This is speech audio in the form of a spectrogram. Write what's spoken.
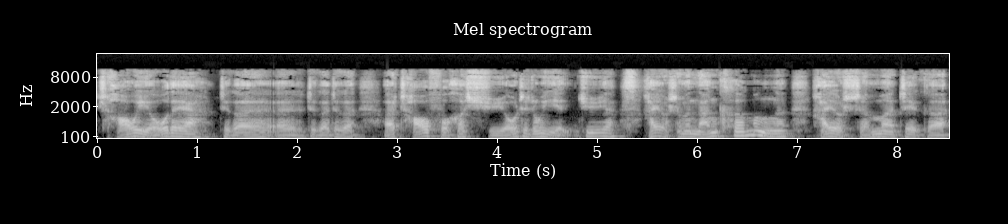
朝游的呀，这个呃，这个这个呃，朝府和许由这种隐居呀，还有什么南柯梦啊，还有什么这个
